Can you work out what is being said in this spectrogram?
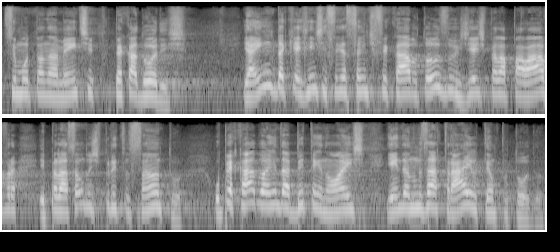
simultaneamente pecadores. E ainda que a gente seja santificado todos os dias pela palavra e pela ação do Espírito Santo, o pecado ainda habita em nós e ainda nos atrai o tempo todo.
